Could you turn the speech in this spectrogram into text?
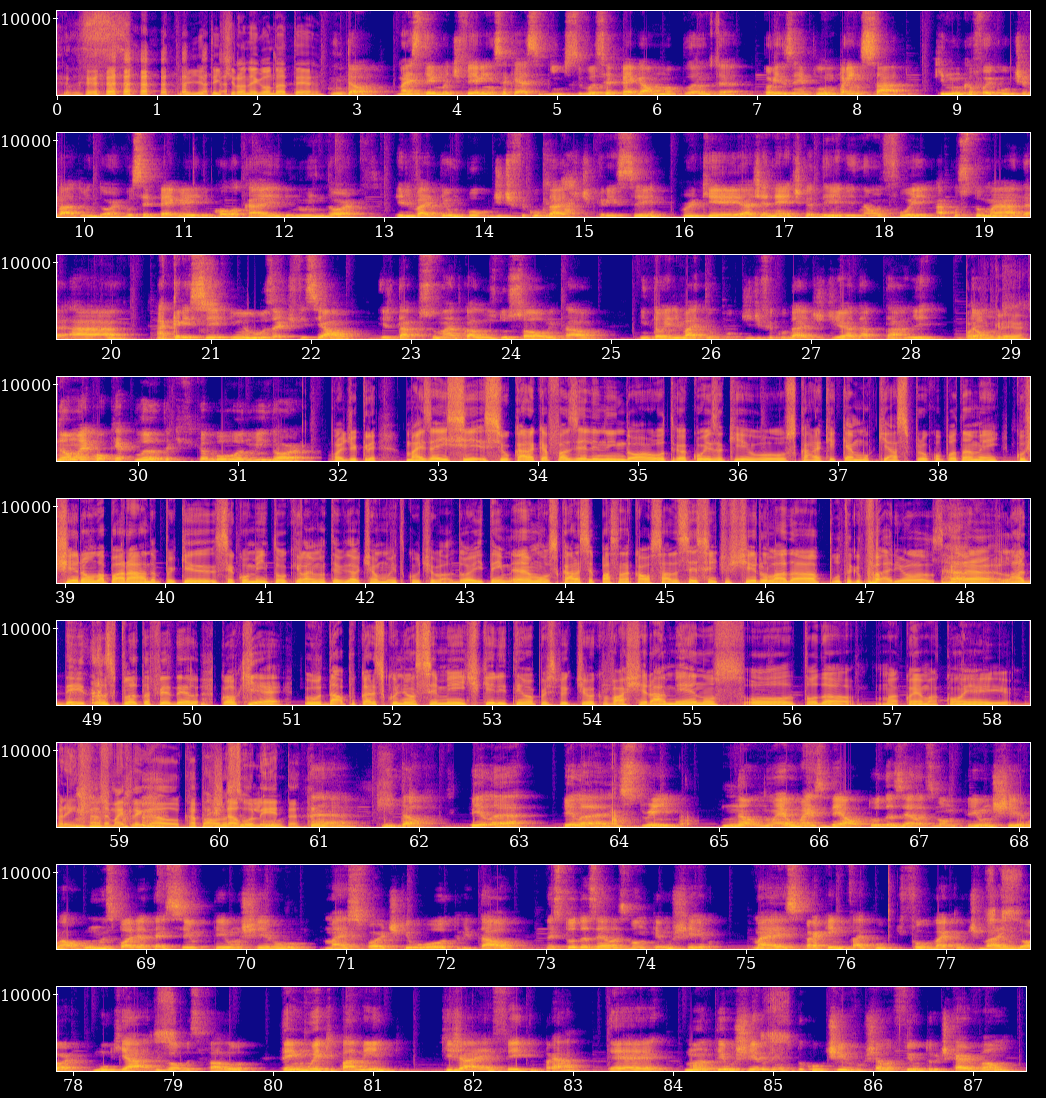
Eu ia ter que tirar o negão da terra. Então, mas tem uma diferença que é a seguinte: se você pegar uma planta, por exemplo, um prensado, que nunca foi cultivado indoor, você pega ele e colocar ele no indoor, ele vai ter um pouco de dificuldade de crescer, porque a genética dele não foi acostumada a, a crescer em luz artificial. Ele está acostumado com a luz do sol e tal, então ele vai ter um pouco de dificuldade de adaptar ali. Pode Então, crer. Não é qualquer planta que fica boa no indoor. Pode crer. Mas aí, se, se o cara quer fazer ali no indoor, outra coisa que os caras que quer muquear se preocupam também, com o cheirão da parada. Porque você comentou que lá em Montevideo tinha muito cultivador, e tem mesmo. Os caras, você passa na calçada, você sente o cheiro lá da puta que pariu, os caras lá dentro, as plantas fedendo. Qual que é? O, dá pro cara escolher uma semente que ele tem uma perspectiva que vai cheirar menos, ou toda maconha é maconha e... É mais legal, capricho da roleta. então, pela, pela stream, Não, não é o mais ideal. Todas elas vão ter um cheiro. Algumas podem até ser, ter um cheiro mais forte que o outro e tal, mas todas elas vão ter um cheiro. Mas para quem vai, vai cultivar indoor, muqueado, igual você falou, tem um equipamento que já é feito para manter o cheiro dentro do cultivo. Chama filtro de carvão.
